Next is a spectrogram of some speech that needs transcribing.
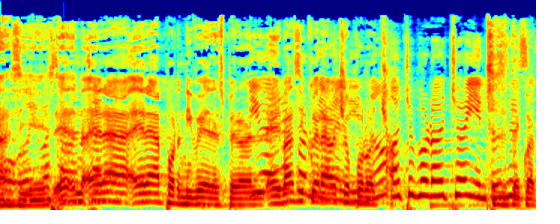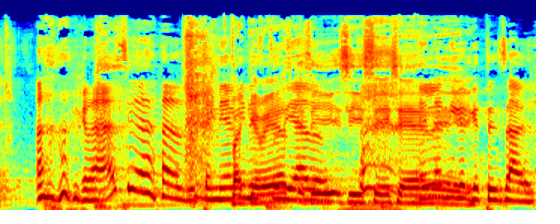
Así es. Era, era, por niveles, pero el, el básico era niveles, 8 por ¿no? 8 8 por 8 y entonces... 64. Gracias, tenía Para bien que veas estudiado. que sí, sí, sí, sí. Es la única que te sabes.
